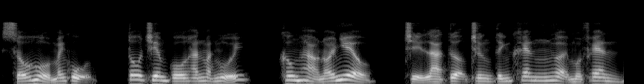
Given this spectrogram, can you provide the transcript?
xấu hổ manh cụ, tô chiêm cố hắn mặt mũi, không hảo nói nhiều, chỉ là tượng trưng tính khen ngợi một phen,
